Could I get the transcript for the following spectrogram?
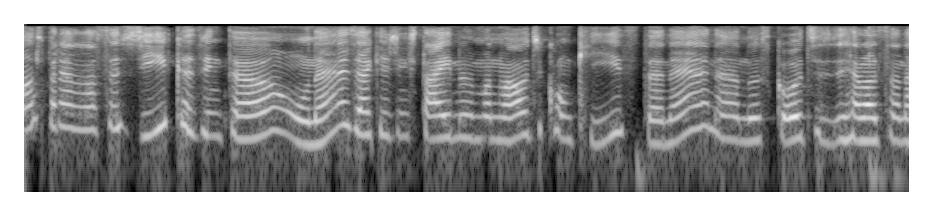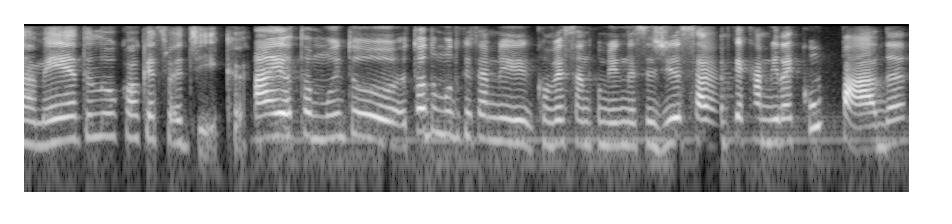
vamos para as nossas dicas, então, né? Já que a gente está aí no manual de conquista, né? Nos coaches de relacionamento. Lu, qual que é a sua dica? Ah, eu tô muito. Todo mundo que está me conversando comigo nesses dias sabe que a Camila é culpada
